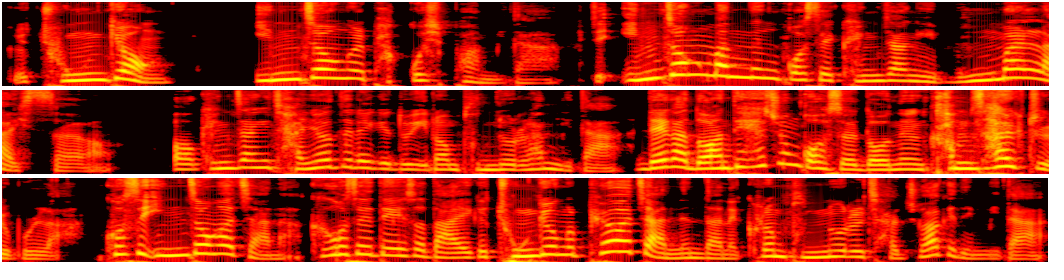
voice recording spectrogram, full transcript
그 존경, 인정을 받고 싶어 합니다. 인정받는 것에 굉장히 목말라 있어요. 어, 굉장히 자녀들에게도 이런 분노를 합니다. 내가 너한테 해준 것을 너는 감사할 줄 몰라. 그것을 인정하지 않아. 그것에 대해서 나에게 존경을 표하지 않는다는 그런 분노를 자주 하게 됩니다.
